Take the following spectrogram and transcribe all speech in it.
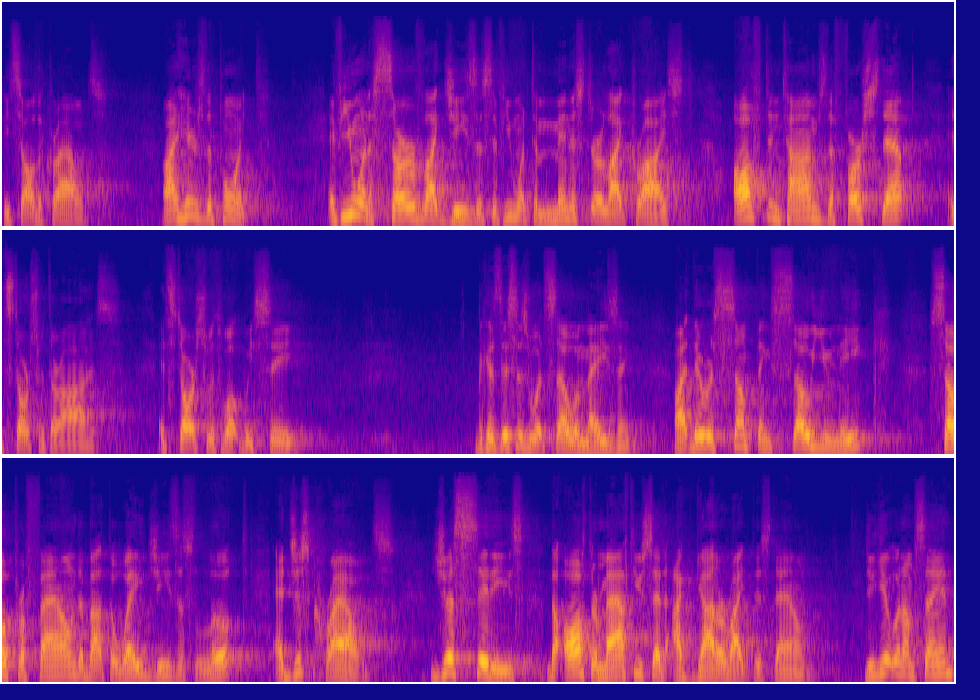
He saw the crowds. All right, here's the point. If you want to serve like Jesus, if you want to minister like Christ, oftentimes the first step, it starts with our eyes. It starts with what we see. Because this is what's so amazing. Right, there was something so unique, so profound about the way Jesus looked at just crowds, just cities. The author Matthew said, I got to write this down. Do you get what I'm saying?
